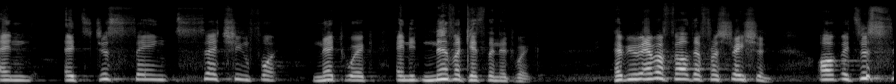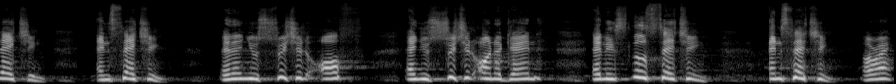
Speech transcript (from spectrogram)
and it's just saying searching for network and it never gets the network? Have you ever felt the frustration of it's just searching and searching and then you switch it off and you switch it on again and it's still searching and searching, all right?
